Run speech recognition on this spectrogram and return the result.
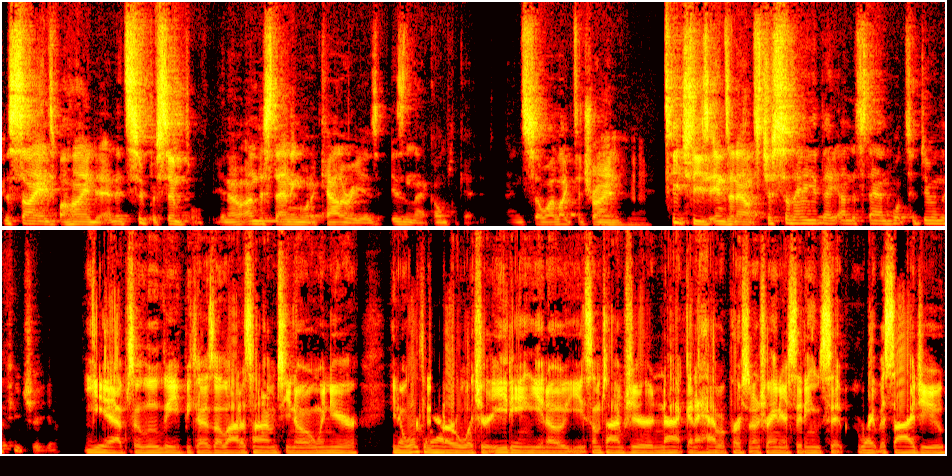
the science behind it. And it's super simple. You know, understanding what a calorie is isn't that complicated. And so I like to try and mm-hmm. teach these ins and outs just so they, they understand what to do in the future, you know. Yeah, absolutely. Because a lot of times, you know, when you're, you know, working out or what you're eating, you know, you, sometimes you're not going to have a personal trainer sitting sit right beside you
